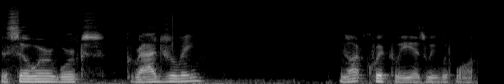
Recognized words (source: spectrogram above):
The sower works gradually, not quickly as we would want,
